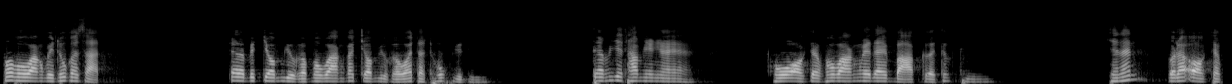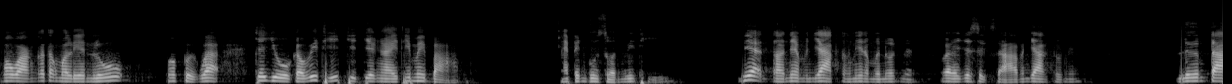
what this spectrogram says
เพราะผวังเป็นทุกข์สัตว์ ถ้าเราไปจมอยู่กับผวังก็จมอยู่กับวัฏทุกข์อยู่ดี แต่มันจะทํำยังไงโผล่ออกจากผวังไม่ได้บาปเกิดทุกที ฉะนั้นเวลาออกจากผวังก็ต้องมาเรียนรู้มาฝึกว่าจะอยู่กับวิถีจิตยังไงที่ไม่บาป ให้เป็นกุศลวิถี เนี่ยตอนเนี้ยมันยากตรงนี้นะมนุษย์เนี่ยเวลาจะศึกษามันยากตรงนี้ ลืมตา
